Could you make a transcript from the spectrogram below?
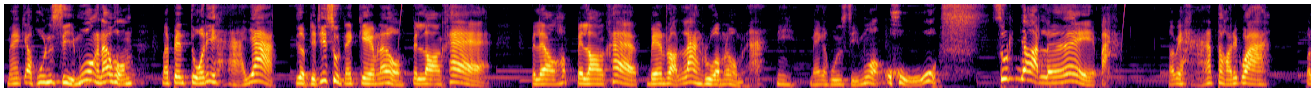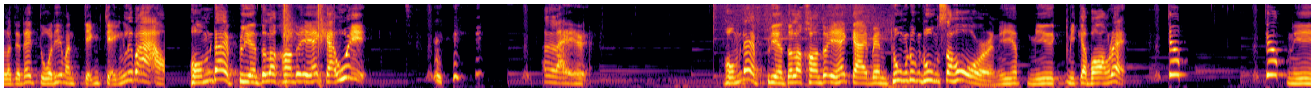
แมงกะพรุนสีม่วงนะผม มันเป็นตัวที่หายากเกือบจะที่สุดในเกมแล้วผม เป็นรองแค่ เป็นรองเป็นรองแค่เบนรอดล่างรวมนะผมอะนี่แมงกะพรุนสีม่วง โอ้โห สุดยอดเลยปะเราไปหาต่อดีกว่า ว่าเราจะได้ตัวที่มันเจ๋งๆหรือเปล่า ผมได้เปลี่ยนตัวละครตัวเองให้แกอุ้ย อะไร ผมได้เปลี่ยนตัวละครตัวเองให้กลายเป็นทุ่งทุ่งทุ่งสะโหรนี่ครับ มีมีกระบองด้วย จึ๊บ จึ๊บ นี่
